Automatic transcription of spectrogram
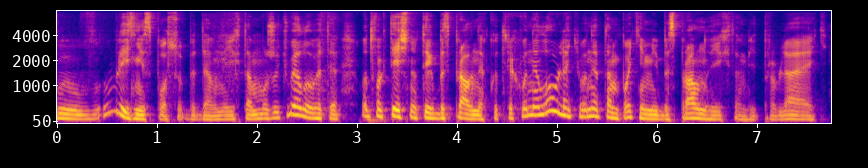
в, в, різні способи, де вони їх там можуть виловити. От фактично тих безправних, котрих вони ловлять, вони там потім і безправно їх там відправляють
